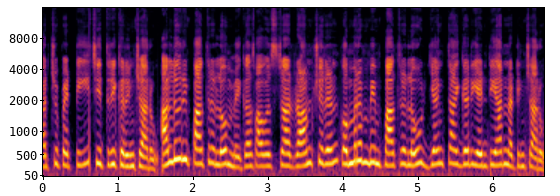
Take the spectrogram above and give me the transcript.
ఖర్చు పెట్టి చిత్రీకరించారు. అల్లూరి పాత్రలో mega power star Ram Charan Komaram Bheem పాత్రలో యంగ్ టైగర్ ఎన్టీఆర్ నటించారు.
